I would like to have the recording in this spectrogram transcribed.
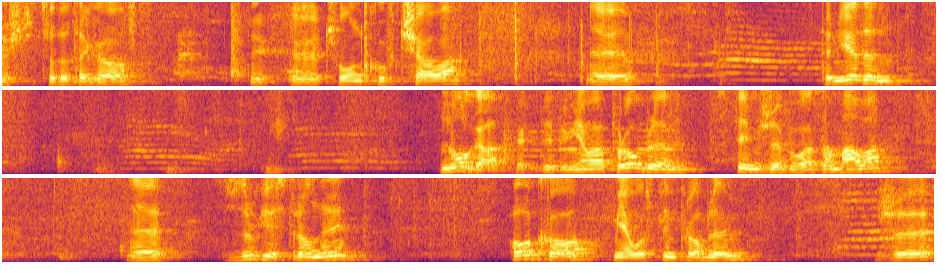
jeszcze co do tego tych e, członków ciała. E, Ten jeden noga, jak gdyby miała problem z tym, że była za mała. E, Z drugiej strony oko miało z tym problem, że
